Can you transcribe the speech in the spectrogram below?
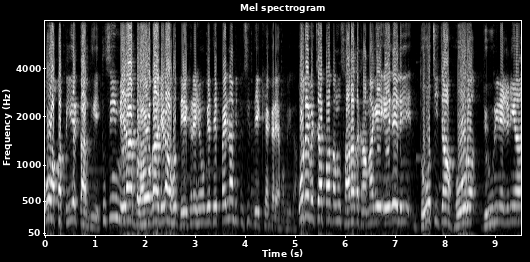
ਉਹ ਆਪਾਂ ਕਲੀਅਰ ਕਰ ਦਈਏ। ਤੁਸੀਂ ਮੇਰਾ ਬਲੌਗ ਆ, ਜਿਹੜਾ ਉਹ ਦੇਖ ਰਹੇ ਹੋਗੇ ਤੇ ਪਹਿਲਾਂ ਵੀ ਤੁਸੀਂ ਦੇਖਿਆ ਕਰਿਆ ਹੋਵੇਗਾ। ਉਹਦੇ ਵਿੱਚ ਆਪਾਂ ਤੁਹਾਨੂੰ ਸਾਰਾ ਦਿਖਾਵਾਂਗੇ। ਇਹਦੇ ਲਈ ਦੋ ਚੀਜ਼ਾਂ ਹੋਰ ਜ਼ਰੂਰੀ ਨੇ ਜਿਹੜੀਆਂ।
